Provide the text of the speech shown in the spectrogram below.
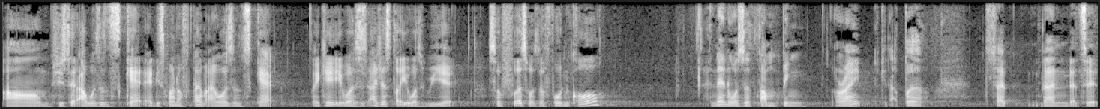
Um, she said I wasn't scared. At this point of time, I wasn't scared. Okay, it was. I just thought it was weird. So first was a phone call, and then was a thumping. Alright, okay, apa. Done. That's it.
